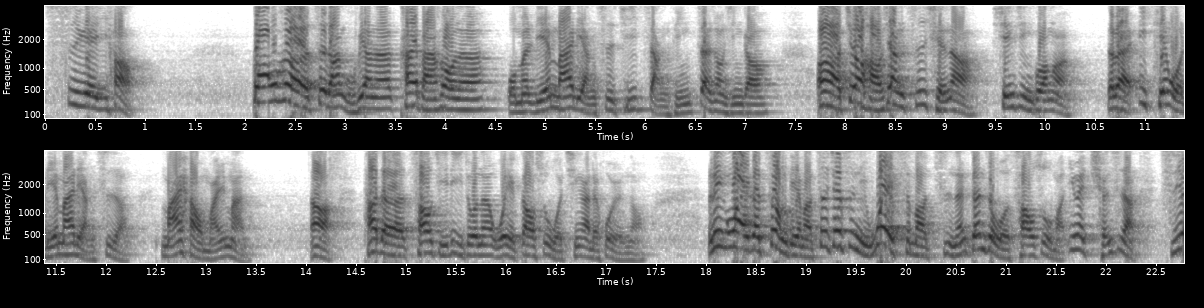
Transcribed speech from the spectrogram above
四月一号，恭贺这档股票呢，开盘后呢，我们连买两次即涨停再创新高。啊，就好像之前啊，先进光啊，对不对？一天我连买两次啊，买好买满啊。它的超级利多呢，我也告诉我亲爱的会员哦。另外一个重点嘛，这就是你为什么只能跟着我操作嘛？因为全市场只有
